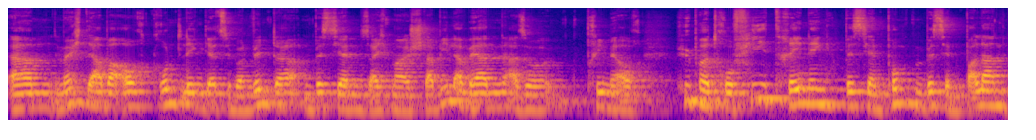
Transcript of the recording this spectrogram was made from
Ähm, möchte aber auch grundlegend jetzt über den Winter ein bisschen, sag ich mal, stabiler werden. Also primär auch Hypertrophie-Training, bisschen pumpen, bisschen ballern,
